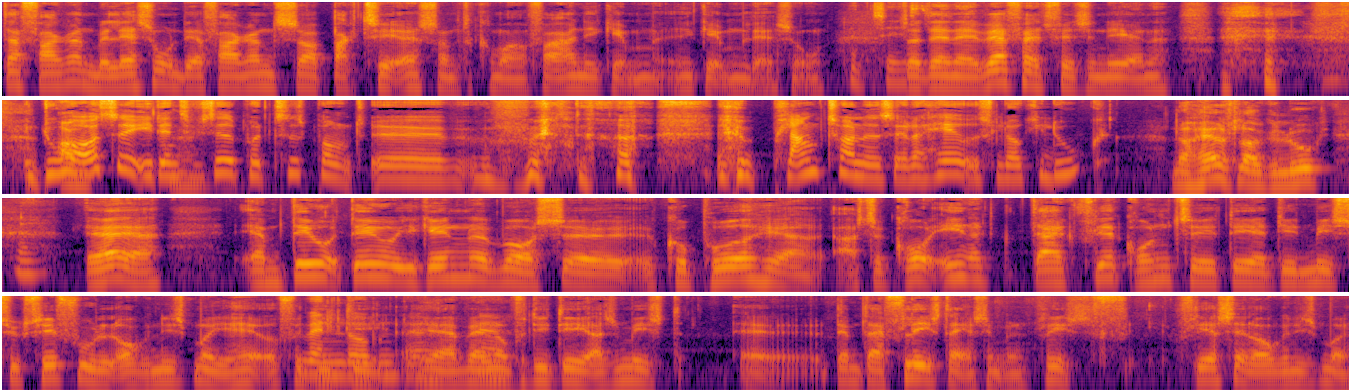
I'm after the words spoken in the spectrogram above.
der fanger den med lassoen, der fanger den så bakterier, som kommer faren igennem, igennem lassoen. Fantastisk. Så den er i hvert fald fascinerende. Du har Om, også identificeret på et tidspunkt øh, planktonets eller havets Lucky Luke. Når havets Lucky Luke, ja, ja. ja. Jamen, det er, jo, det er jo igen vores øh, kopoder her. Altså, grund, en af, der er flere grunde til, det er de mest succesfulde organismer i havet. Fordi vandluppen, de, ja, vandluppen, ja. fordi det er altså mest, øh, dem, der er flest af, simpelthen. Flest, flere organismer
